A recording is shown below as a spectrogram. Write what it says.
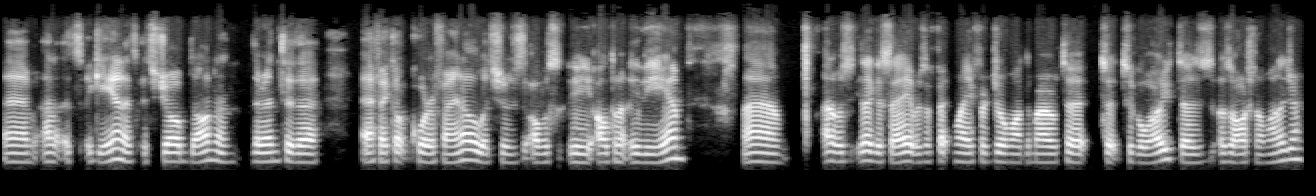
Um, and it's again, it's, it's job done, and they're into the FA Cup quarter final, which was obviously ultimately the aim. Um, and it was like I say, it was a fit way for Joe Montemurro to, to, to go out as as Arsenal manager.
